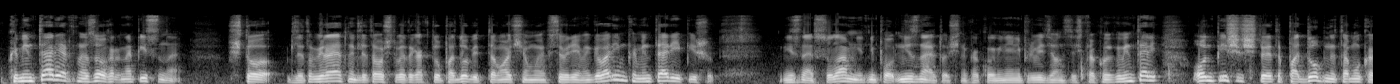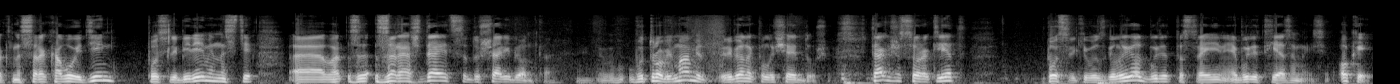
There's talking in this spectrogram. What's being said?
в комментариях на Зогар написано, что, для, вероятно, для того, чтобы это как-то уподобить тому, о чем мы все время говорим, комментарии пишут, не знаю, Сулам, нет, не, не знаю точно какой, у меня не приведен здесь какой комментарий, он пишет, что это подобно тому, как на сороковой день после беременности э, зарождается душа ребенка. В утробе мамы ребенок получает душу. Также 40 лет после кивуз головет будет построение, будет хьязамейсим. Окей.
